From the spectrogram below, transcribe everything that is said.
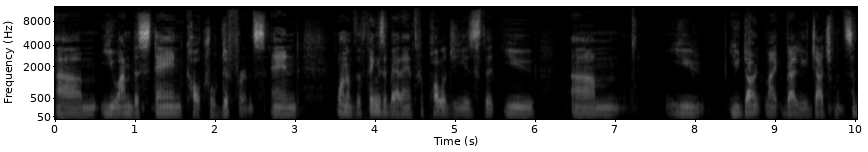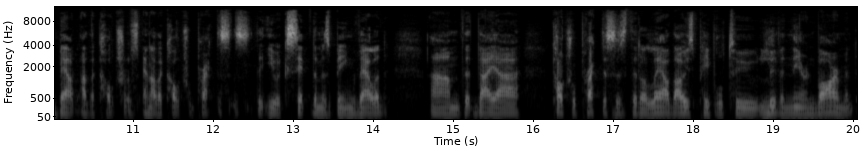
um, you understand cultural difference and one of the things about anthropology is that you um, you you don't make value judgments about other cultures and other cultural practices. That you accept them as being valid. Um, that they are cultural practices that allow those people to live in their environment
